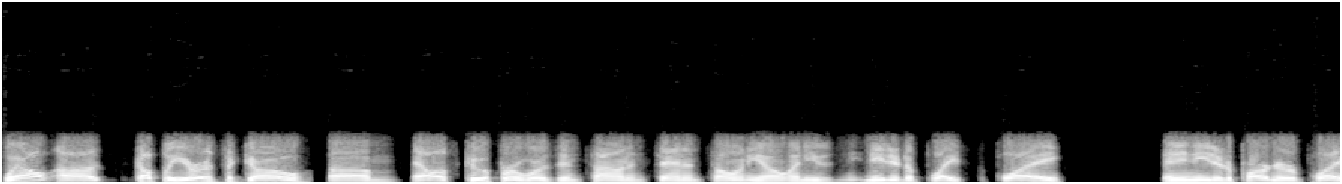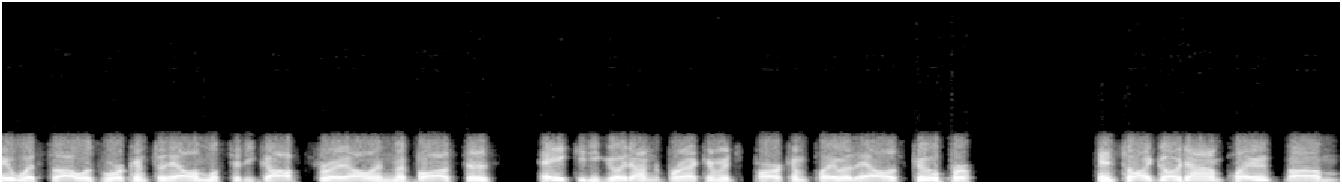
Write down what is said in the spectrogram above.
Well, uh, a couple of years ago, um, Alice Cooper was in town in San Antonio, and he was, needed a place to play, and he needed a partner to play with. So I was working for the Alamo City Golf Trail, and my boss says, "Hey, can you go down to Brackenridge Park and play with Alice Cooper?" And so I go down and play um,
